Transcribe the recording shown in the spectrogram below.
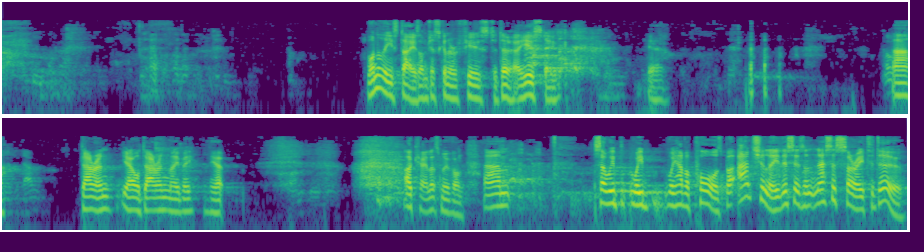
One of these days, I'm just going to refuse to do it. Are you, Steve? Yeah. uh, Darren, yeah, or Darren maybe. Yep. Okay, let's move on. Um, so we we we have a pause, but actually, this isn't necessary to do.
